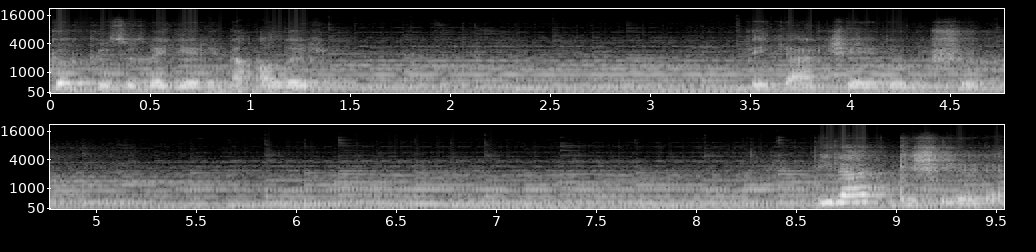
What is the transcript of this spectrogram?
gökyüzünde yerini alır ve gerçeğe dönüşür. Bilen kişilere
